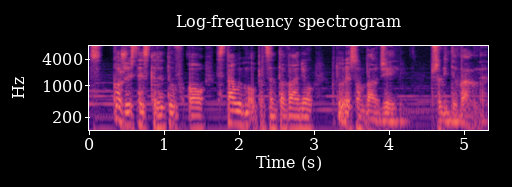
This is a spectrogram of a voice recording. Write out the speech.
skorzystaj z kredytów o stałym oprocentowaniu, które są bardziej przewidywalne.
